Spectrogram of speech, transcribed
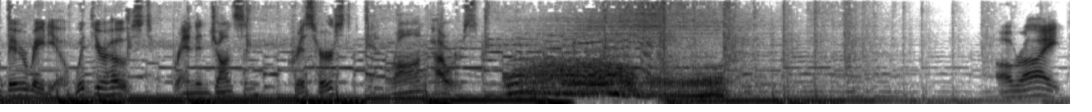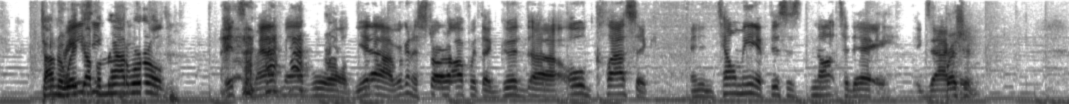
to Wake the Bear Radio with your host, Brandon Johnson, Chris Hurst, and Ron Powers. All right. Time to wake up a mad world. It's a mad, mad world. Yeah, we're going to start off with a good uh, old classic. And tell me if this is not today. Exactly. Depression.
